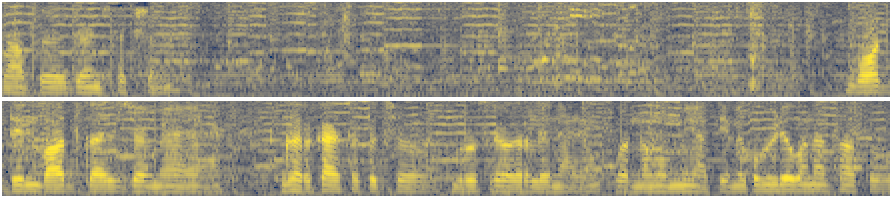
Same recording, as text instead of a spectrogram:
यहाँ पे जेंट सेक्शन है। बहुत दिन बाद गाइस जो मैं घर का ऐसा कुछ ग्रोसरी वगैरह लेने आया हूँ, वरना मम्मी आती है। मेरे को वीडियो बना था तो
